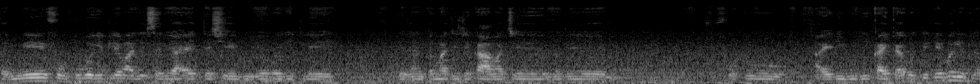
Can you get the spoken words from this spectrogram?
तर मी फोटो बघितले माझे सगळे आहेत तसे व्हिडिओ बघितले. त्याच्यानंतर माझे जे कामाचे म्हणजे फोटो आय डी बी काय काय होते ते बघितलं.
